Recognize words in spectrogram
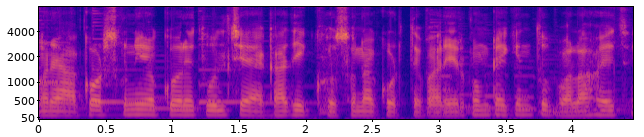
মানে আকর্ষণীয় করে তুলছে একাধিক ঘোষণা করতে পারে। এরকমটাই কিন্তু বলা হয়েছে।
